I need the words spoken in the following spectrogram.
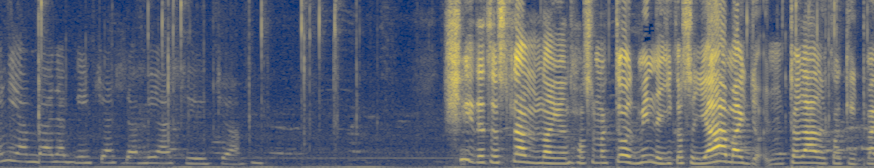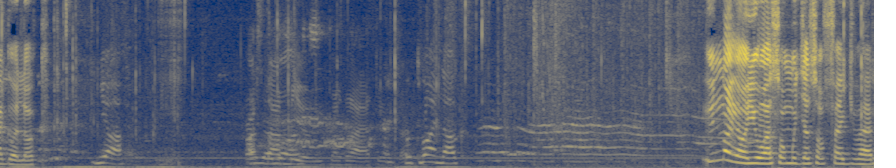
Ennyi embernek nincsen semmilyen szívcsem. Shieldet azt nem nagyon hozom, meg tudod, mindegyik az, hogy já, majd találok, akit megölök. Ja, Aztán mi jövünk, meg lehet őket. ott vannak. Ő nagyon jó az amúgy az a fegyver.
